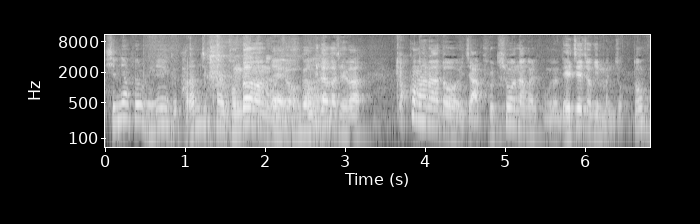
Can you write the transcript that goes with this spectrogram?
심리학적으로 굉장히 그 바람직한 건강한 네, 거죠. 건강한. 거기다가 제가 조금 하나 더 이제 앞으로 키워나갈 부분은 내재적인 만족도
